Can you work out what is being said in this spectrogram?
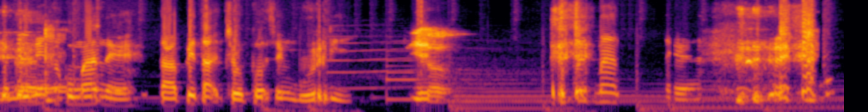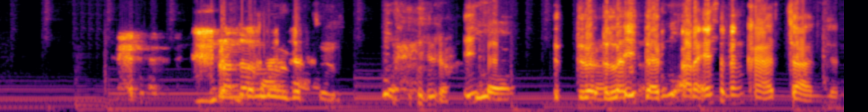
Mending aku mana tapi tak jopo sing buri iya. Kecut mana ya kaca. kecut. Iya. Delok dari arek seneng kaca Jan.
